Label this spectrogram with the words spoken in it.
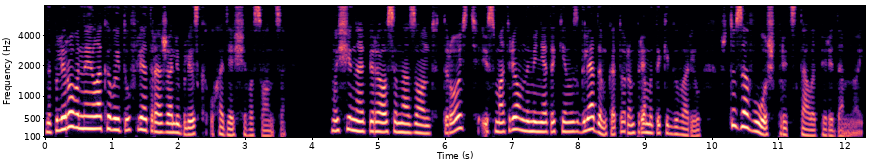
Наполированные лаковые туфли отражали блеск уходящего солнца. Мужчина опирался на зонт трость и смотрел на меня таким взглядом, которым прямо-таки говорил, что за вошь предстала передо мной.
